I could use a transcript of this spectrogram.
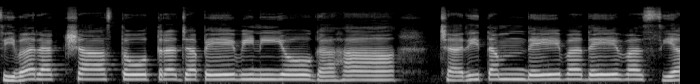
शिवरक्षास्तोत्रजपे विनियोगः चरितं देवदेवस्य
